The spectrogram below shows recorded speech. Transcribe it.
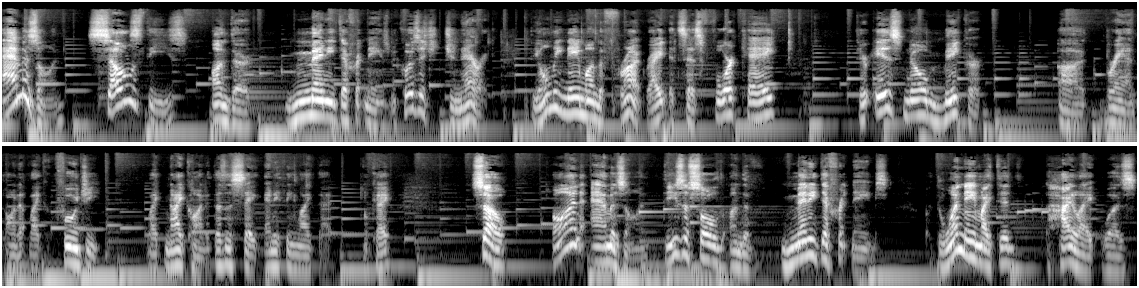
Amazon sells these under many different names because it's generic. The only name on the front, right? It says 4K. There is no maker uh, brand on it like Fuji, like Nikon. It doesn't say anything like that. Okay. So on Amazon, these are sold under many different names. The one name I did highlight was,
